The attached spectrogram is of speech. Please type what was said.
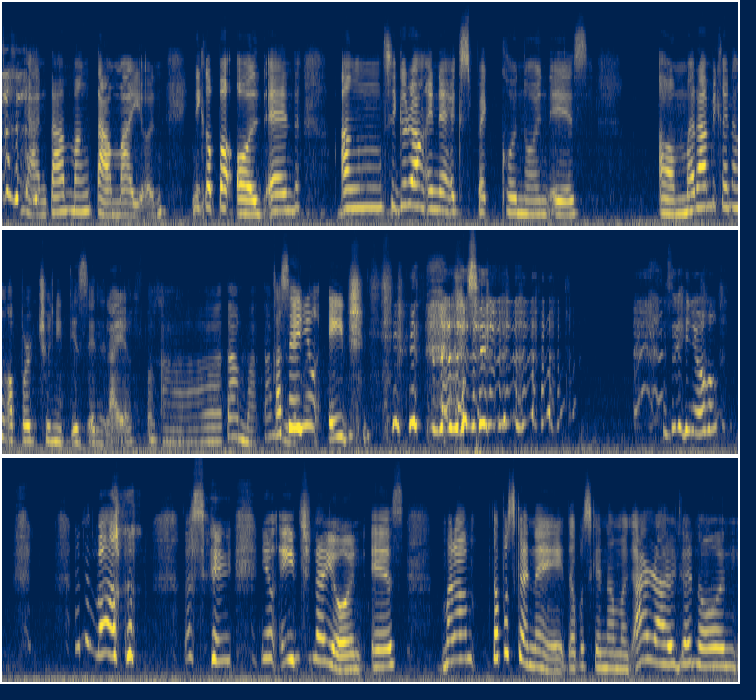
Yan, tamang tama yon. Hindi ka pa old. And, ang siguro ang ina-expect ko nun is, um, marami ka ng opportunities in life. Ah, tama, tama. Kasi yung age, kasi, kasi yung, ano ba? Kasi yung age na yon is, maram, tapos ka na eh. Tapos ka na mag-aral, ganon.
